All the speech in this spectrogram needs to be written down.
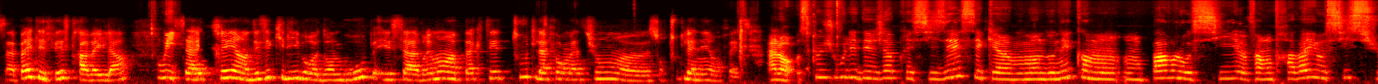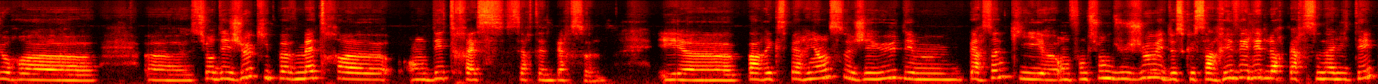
ça n'a pas été fait ce travail-là. Oui. Ça a créé un déséquilibre dans le groupe et ça a vraiment impacté toute la formation euh, sur toute l'année en fait. Alors, ce que je voulais déjà préciser, c'est qu'à un moment donné, comme on, parle aussi, enfin, on travaille aussi sur euh, euh, sur des jeux qui peuvent mettre en détresse certaines personnes. Et euh, par expérience, j'ai eu des personnes qui, euh, en fonction du jeu et de ce que ça révélait de leur personnalité,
